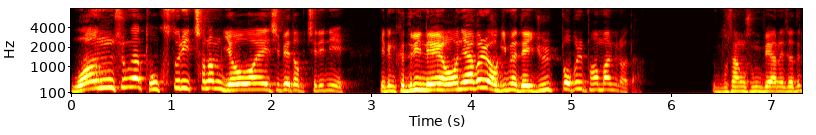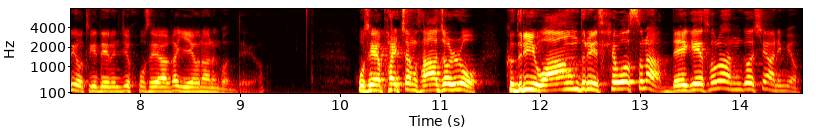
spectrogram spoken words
원수가 독수리처럼 여호와의 집에 덮치리니 이는 그들이 내 언약을 어기며 내 율법을 범함이로다. 우상 숭배하는 자들이 어떻게 되는지 호세아가 예언하는 건데요. 호세아 8장 4절로 그들이 왕들을 세웠으나 내게서 난 것이 아니며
